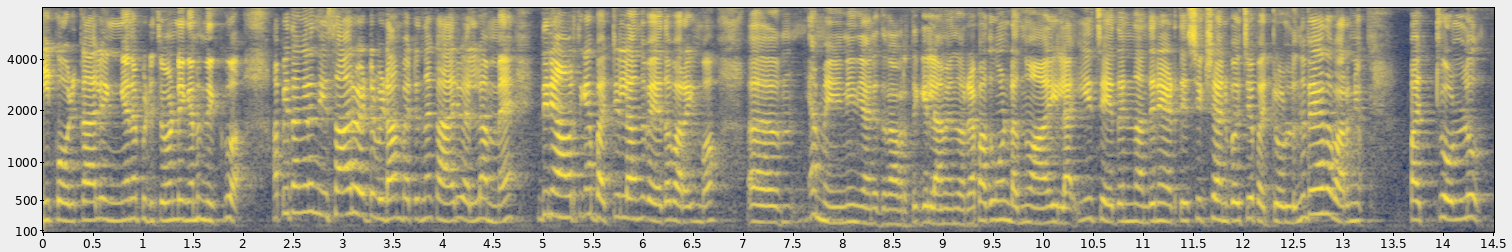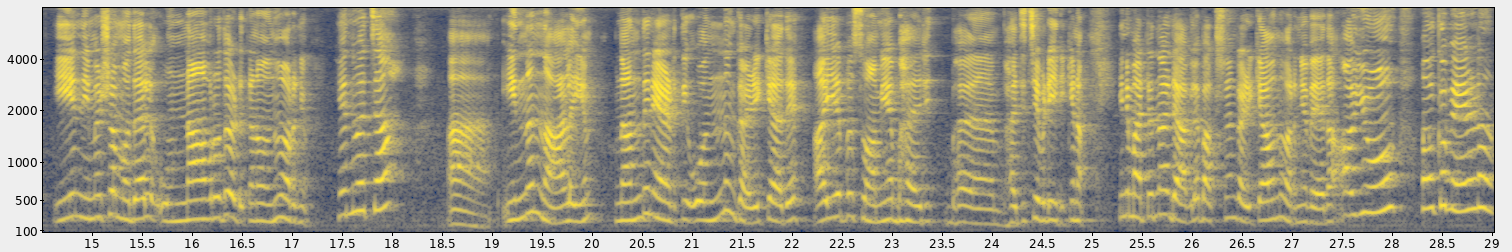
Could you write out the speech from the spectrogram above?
ഈ കോഴിക്കാലം ഇങ്ങനെ പിടിച്ചുകൊണ്ട് ഇങ്ങനെ നിൽക്കുക അപ്പോൾ ഇതങ്ങനെ നിസാരമായിട്ട് വിടാൻ പറ്റുന്ന കാര്യമല്ല അമ്മേ. ഇതിനെ ആവർത്തിക്കാൻ പറ്റില്ല എന്ന് വേദ പറയുമ്പോൾ അമ്മേ ഇനി ഞാനിത് ആവർത്തിക്കില്ലാമെന്ന് പറഞ്ഞു അപ്പോൾ അതുകൊണ്ടൊന്നും ആയില്ല. ഈ ചേതൻ നന്ദിനെ അടുത്ത് ശിക്ഷ അനുഭവിച്ചേ പറ്റുള്ളൂ എന്ന് വേദ പറഞ്ഞു. പറ്റുള്ളൂ. ഈ നിമിഷം മുതൽ ഉണ്ണാവൃതം എടുക്കണമെന്ന് പറഞ്ഞു. എന്ന് വെച്ചാ? ആ ഇന്നും നാളെയും നന്ദിനയടുത്തി ഒന്നും കഴിക്കാതെ അയ്യപ്പ സ്വാമിയെ ഭരി ഭജിച്ചിവിടെ ഇരിക്കണം. ഇനി മറ്റന്നാൾ രാവിലെ ഭക്ഷണം കഴിക്കാമെന്ന് പറഞ്ഞു വേദ അയ്യോ അതൊക്കെ വേണം?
